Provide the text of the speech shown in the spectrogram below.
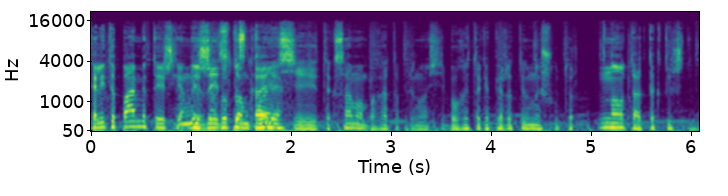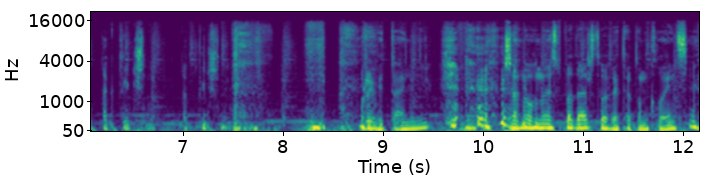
калі ты памятаеш яны выпускалі таксама багата прыносіць бо гэта кааператыўны шутер. Ну так тактычны тактычны тактычны прывітанне шаноўнае гаспадарства гэта там кленсі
